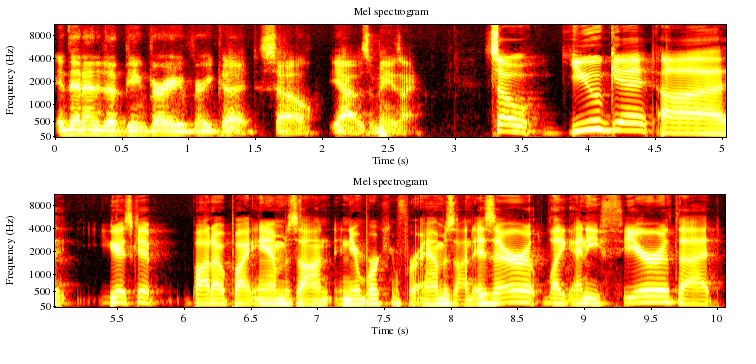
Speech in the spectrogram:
it then ended up being very, very good. So yeah, it was amazing. So you get uh, you guys get bought out by Amazon, and you're working for Amazon. Is there like any fear that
